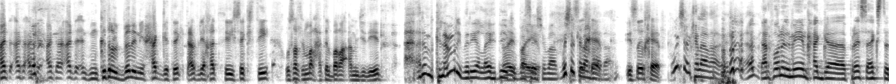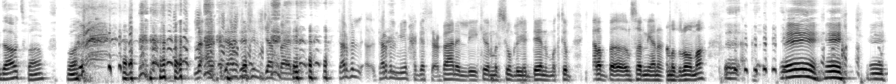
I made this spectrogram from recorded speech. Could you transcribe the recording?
انت انت انت انت, انت, من كثر الفيلني حقتك تعرف لي أخذت 360 وصلت لمرحلة البراءة من جديد. أنا كل عمري بريء الله يهديكم طيب، بس يا طيب. شباب. وش الكلام خير. هذا؟ يصير خير. وش الكلام هذا؟ تعرفون الميم حق press X to doubt فاهم؟ لا أنا تدري إيش اللي جاب بالي تعرف ال... تعرف الميم حق الثعبان اللي كذا مرسوم له يدين ومكتوب يا رب انصرني أنا مظلومة. إيه إيه إيه.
